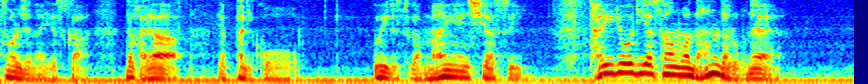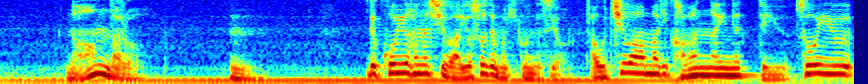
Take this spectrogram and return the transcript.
集まるじゃないですか。だからやっぱりこうウイルスが蔓延しやすい。タイ料理屋さんは何だろうね。何だろう。うん。でこういう話はよそでも聞くんですよ。あうちはあんまり変わんないねっていう。そういう、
